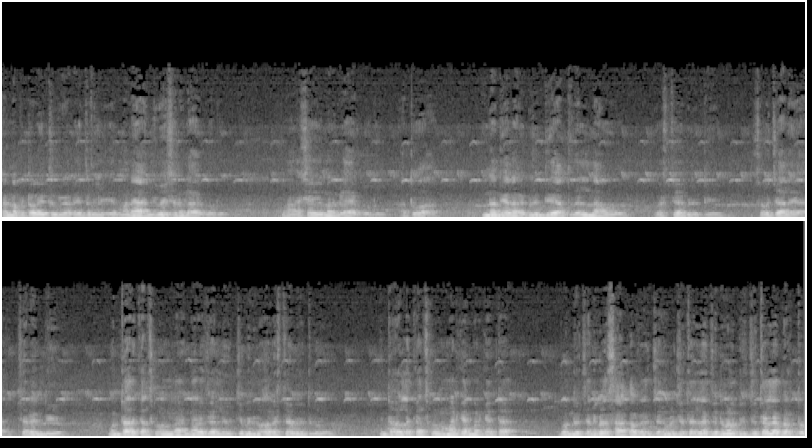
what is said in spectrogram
ಸಣ್ಣ ಪುಟ್ಟ ರೈತರಿಗೆ ರೈತರಿಗೆ ಮನೆ ನಿವೇಶನಗಳಾಗಿರ್ಬೋದು ಆಶಾಗಿ ಮನೆಗಳಾಗಿರ್ಬೋದು ಅಥವಾ ಇನ್ನೊಂದು ಏನೋ ಅಭಿವೃದ್ಧಿ ಹಂತದಲ್ಲಿ ನಾವು ರಸ್ತೆ ಅಭಿವೃದ್ಧಿ ಶೌಚಾಲಯ ಚರಂಡಿ ಮುಂತಾದ ಕೆಲಸಗಳನ್ನ ಅನ್ನೋದ್ರಲ್ಲಿ ಜಮೀನುಗಳು ರಸ್ತೆ ಅಭಿವೃದ್ಧಿಗಳು ಇಂಥವೆಲ್ಲ ಕೆಲಸಗಳನ್ನ ಮಾಡ್ಕೊಂಡು ಮಾಡ್ಕೊಂತ ಬಂದು ಜನಗಳ ಸಹಕಾರ ಜನಗಳ ಜೊತೆಯಲ್ಲೇ ಜನಗಳ ಜೊತೆಯಲ್ಲೇ ಬರ್ತು.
